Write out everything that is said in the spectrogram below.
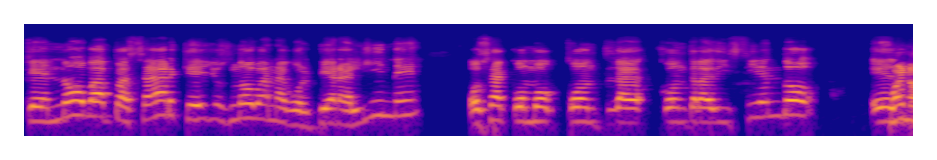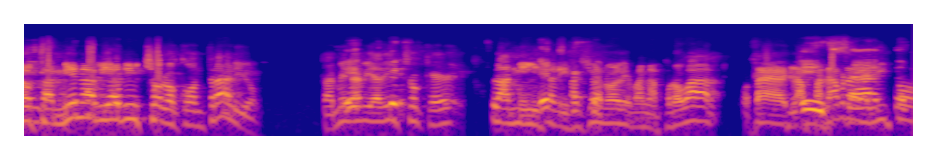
que no va a pasar, que ellos no van a golpear al INE, o sea, como contra, contradiciendo. Bueno, también había dicho lo contrario. También había dicho que la militarización no le van a aprobar. O sea, la palabra delito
